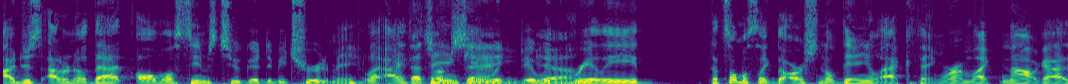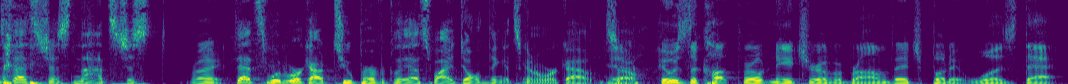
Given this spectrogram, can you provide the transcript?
I just, I don't know. That almost seems too good to be true to me. Like, I That's what I'm think it would, saying, it yeah. would really, That's almost like the Arsenal Daniel Ek thing, where I'm like, no, guys, that's just not. It's just Right. that's would work out too perfectly. That's why I don't think it's going to work out. So it was the cutthroat nature of Abramovich, but it was that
